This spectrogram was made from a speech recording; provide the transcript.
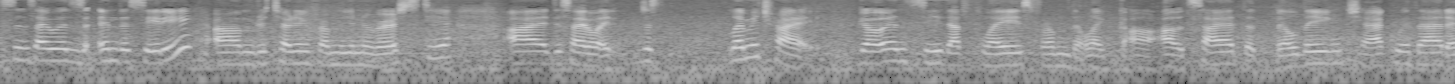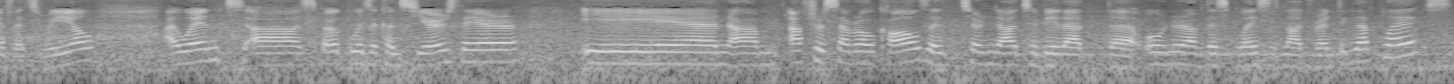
since I was in the city, um, returning from the university, I decided like just let me try go and see that place from the like uh, outside the building, check with that if it's real. I went, uh, spoke with the concierge there, and um, after several calls, it turned out to be that the owner of this place is not renting that place.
